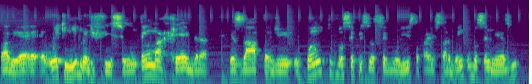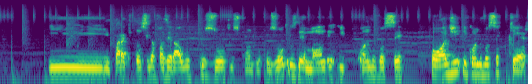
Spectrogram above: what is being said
sabe? É, é, o equilíbrio é difícil, não tem uma regra exata de o quanto você precisa ser egoísta para estar bem com você mesmo e para que consiga fazer algo para os outros quando os outros demandem e quando você pode e quando você quer.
